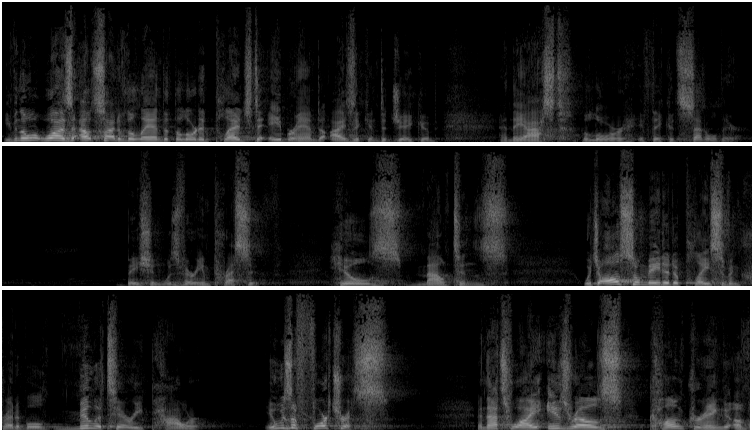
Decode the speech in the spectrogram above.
Even though it was outside of the land that the Lord had pledged to Abraham, to Isaac, and to Jacob, and they asked the Lord if they could settle there. Bashan was very impressive hills, mountains, which also made it a place of incredible military power. It was a fortress. And that's why Israel's conquering of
